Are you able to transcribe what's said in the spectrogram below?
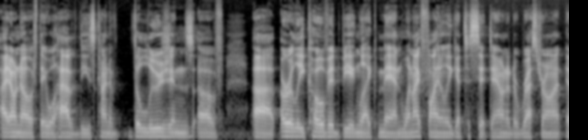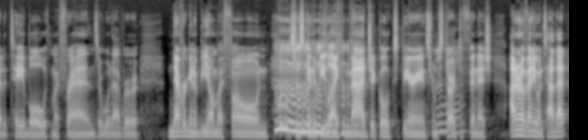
I don't know if they will have these kind of delusions of uh, early COVID being like, man, when I finally get to sit down at a restaurant at a table with my friends or whatever, never going to be on my phone. It's just going to be like magical experience from start to uh-huh. finish. I don't know if anyone's had that,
